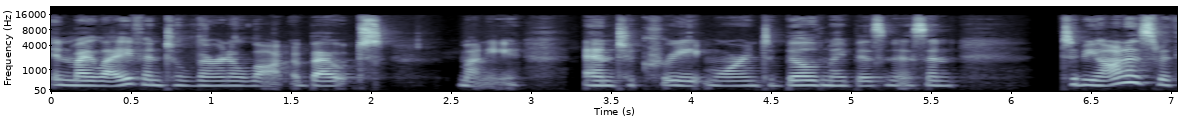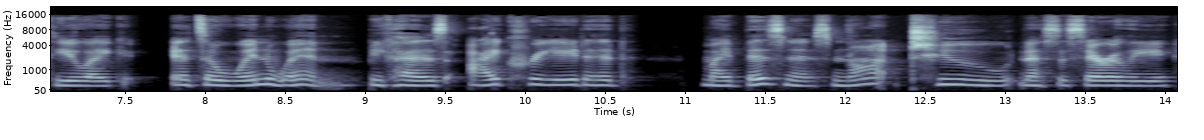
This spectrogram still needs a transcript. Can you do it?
in my life and to learn a lot about money and to create more and to build my business. And to be honest with you, like it's a win win because I created my business not to necessarily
